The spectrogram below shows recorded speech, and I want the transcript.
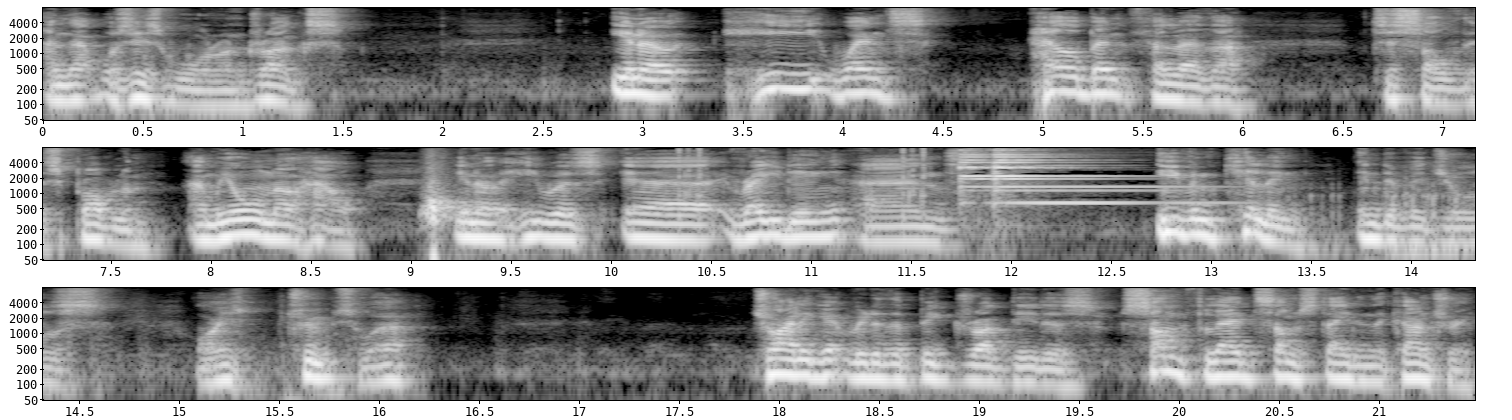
and that was his war on drugs. You know, he went hell bent for leather to solve this problem, and we all know how. You know, he was uh, raiding and even killing individuals, or his troops were, trying to get rid of the big drug dealers. Some fled, some stayed in the country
